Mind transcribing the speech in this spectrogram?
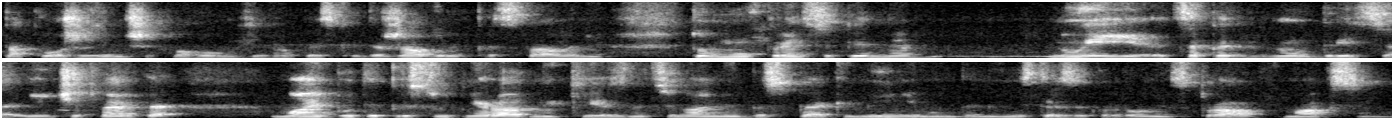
також з інших вагомих європейських держав будуть представлені. Тому, в принципі, не ну і це ну, дивіться, і четверте, мають бути присутні радники з національної безпеки, мінімум та міністр закордонних справ, максимум.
